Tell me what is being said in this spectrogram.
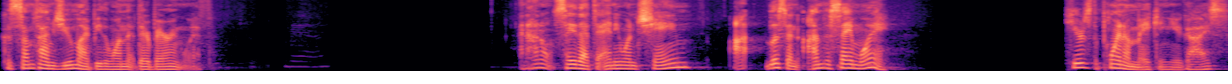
Because sometimes you might be the one that they're bearing with. And I don't say that to anyone's shame. I, listen, I'm the same way. Here's the point I'm making, you guys.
